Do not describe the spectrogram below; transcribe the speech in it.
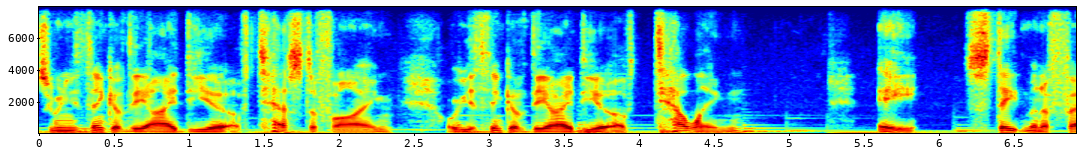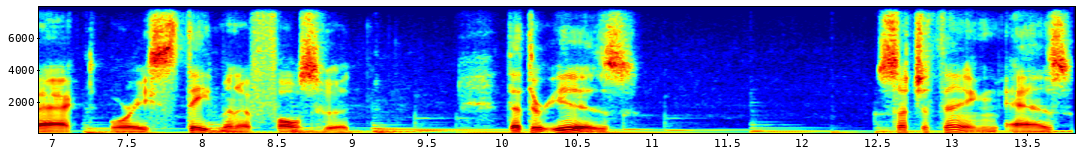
So when you think of the idea of testifying, or you think of the idea of telling a statement of fact or a statement of falsehood, that there is such a thing as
